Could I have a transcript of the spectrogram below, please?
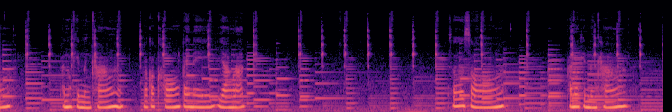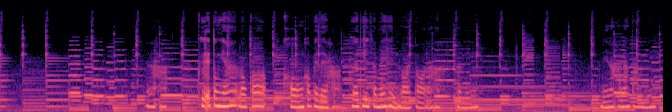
ง พันเข็มหนึ่งครั้ง แล้วก็คล้องไปในยางรัด โซ่สองพันเข็มหนึ่งครั้งนี่นะคะคือไอ้ตรงเนี้ยเราก็คล้องเข้าไปเลยค่ะ เพื่อที่จะไม่เห็นรอยต่อนะคะแบบนี้ นี่นะคะหน้าตาแบบนี้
